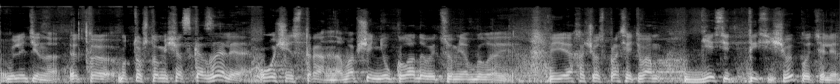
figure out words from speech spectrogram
Валентина, это вот то, что мы сейчас сказали, очень странно, вообще не укладывается у меня в голове. Я хочу спросить, вам 10 тысяч выплатили,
